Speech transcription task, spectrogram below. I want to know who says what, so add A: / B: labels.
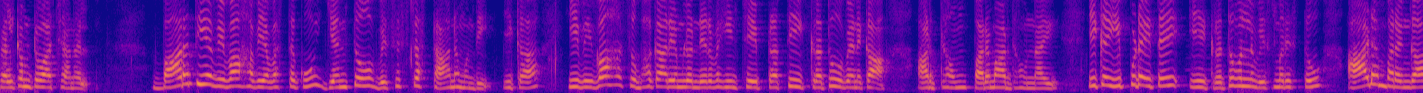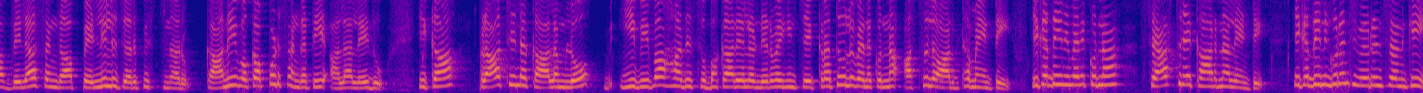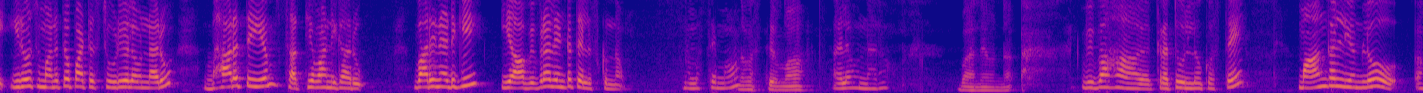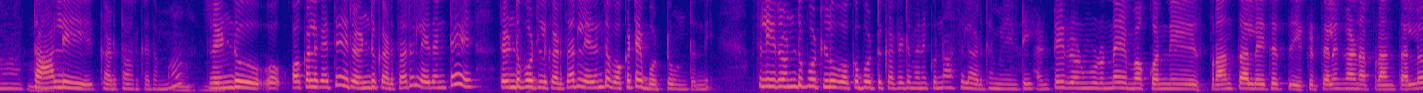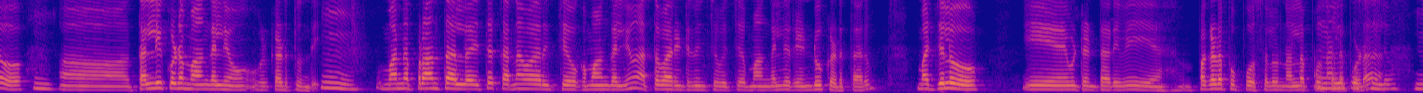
A: Welcome to ఆ channel. భారతీయ వివాహ వ్యవస్థకు ఎంతో విశిష్ట స్థానం ఉంది ఇక ఈ వివాహ శుభకార్యంలో నిర్వహించే ప్రతి క్రతువు వెనుక అర్థం పరమార్థం ఉన్నాయి. ఇక ఇప్పుడైతే ఈ క్రతువులను విస్మరిస్తూ ఆడంబరంగా విలాసంగా పెళ్ళిళ్ళు జరిపిస్తున్నారు. కానీ ఒకప్పుడు సంగతి అలా లేదు. ఇక ప్రాచీన కాలంలో ఈ వివాహాది శుభకార్యాలు నిర్వహించే క్రతువులు వెనుకున్న అసలు అర్థమేంటి? ఇక దీని వెనుకున్న శాస్త్రీయ కారణాలేంటి? ఇక దీని గురించి వివరించడానికి ఈరోజు మనతో పాటు స్టూడియోలో ఉన్నారు భారతీయం సత్యవాణి గారు. వారిని అడిగి ఈ ఆ వివరాలు ఏంటో తెలుసుకుందాం. నమస్తే మా
B: నమస్తే అమ్మా.
A: ఎలా ఉన్నారు?
B: బాగానే ఉన్నా.
A: వివాహ క్రతువుల్లోకి వస్తే మాంగళ్యంలో తాళి కడతారు కదమ్మా. రెండు ఒకళ్ళకైతే రెండు కడతారు లేదంటే రెండు బొట్లు కడతారు లేదంటే ఒకటే బొట్టు ఉంటుంది. అసలు ఈ రెండు బొట్లు ఒక బొట్టు కట్టడం వెనుకున్న అసలు అర్థం ఏంటి?
B: అంటే రెండు మూడు ఉన్నాయేమో కొన్ని ప్రాంతాల్లో అయితే ఇక్కడ తెలంగాణ ప్రాంతాల్లో తల్లి కూడా మాంగళ్యం కడుతుంది. మన ప్రాంతాల్లో అయితే కన్నవారు ఇచ్చే ఒక మాంగళ్యం అత్తవారింటి నుంచి వచ్చే మాంగళ్యం రెండూ కడతారు. మధ్యలో ఏమిటంటారు ఇవి? పగడపు పూసలు నల్ల పూసలు కూడా.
